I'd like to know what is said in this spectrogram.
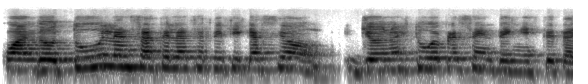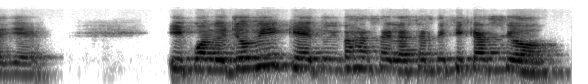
Cuando tú lanzaste la certificación, yo no estuve presente en este taller. Y cuando yo vi que tú ibas a hacer la certificación,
